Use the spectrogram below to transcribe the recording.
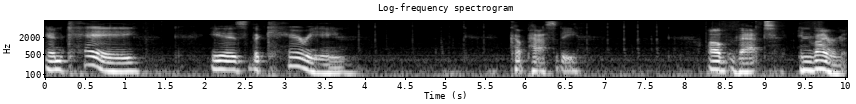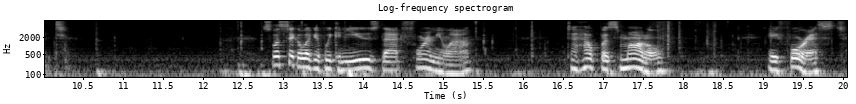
And k is the carrying capacity of that environment. So let's take a look if we can use that formula to help us model a forest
